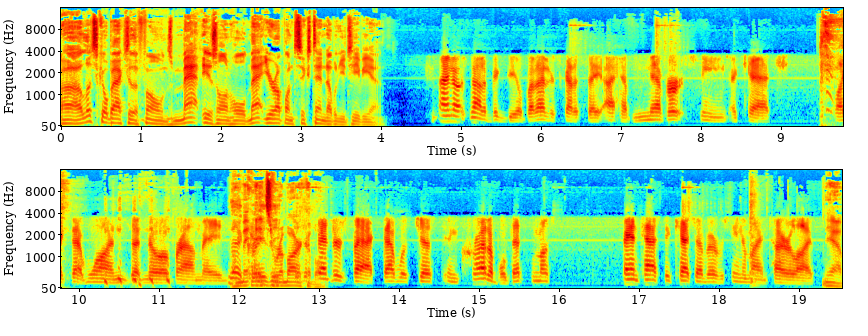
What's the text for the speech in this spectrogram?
Uh, let's go back to the phones. Matt is on hold. Matt, you're up on 610 WTVN. I know it's not a big deal, but I just got to say I have never seen a catch like that one that Noah Brown made. Isn't that It's crazy? The remarkable. defender's back. That was just incredible. That's the most fantastic catch I've ever seen in my entire life. Yeah,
